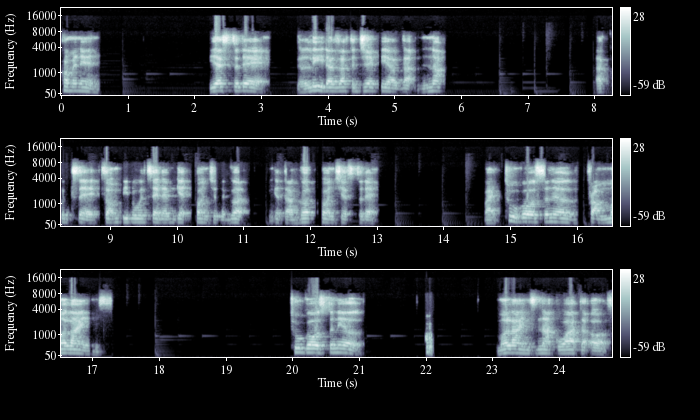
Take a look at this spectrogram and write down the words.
coming in. Yesterday, the leaders of the JPL got knocked. I could say some people would say them get punched in the gut. Get a gut punch yesterday. By two goals to nil from Molynes. Two goals to nil. Molynes knock water us.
